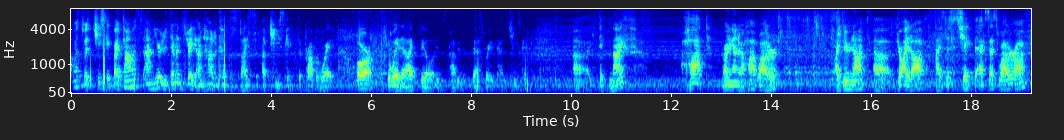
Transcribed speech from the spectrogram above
Thomas with Cheesecake by Thomas. I'm here to demonstrate on how to cut the slice of cheesecake the proper way, or the way that I feel is probably the best way to cut a cheesecake. Uh, you take the knife, hot, running under hot water. I do not uh, dry it off. I just shake the excess water off.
